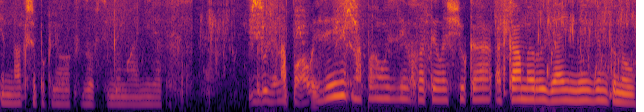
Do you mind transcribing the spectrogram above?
інакше покльовок зовсім немає ніяких. Друзі, на паузі, на паузі вхватила щука, а камеру я й не ввімкнув.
